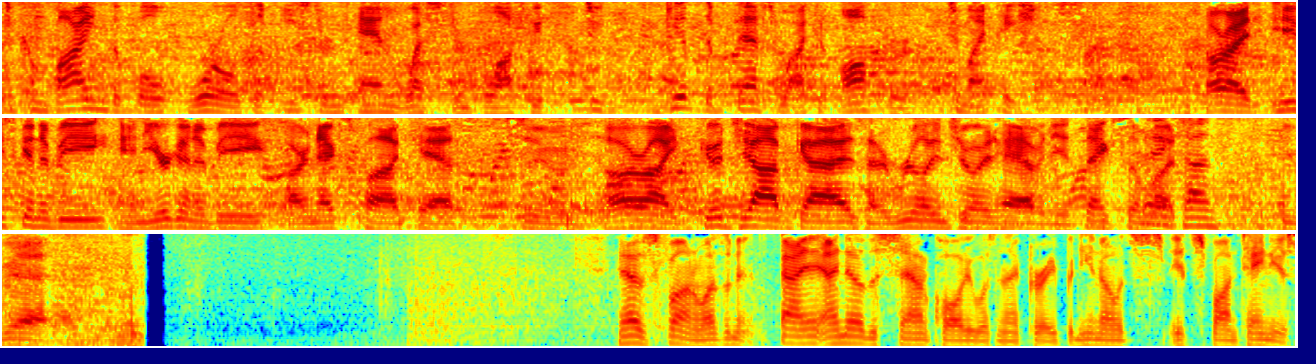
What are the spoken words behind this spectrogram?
to combine the both worlds of Eastern and Western philosophy to give the best what I could offer to my patients. All right, he's going to be, and you're going to be our next podcast soon. All right, good job, guys. I really enjoyed having you. Thanks so Thanks, much. Hans. You bet. That was fun, wasn't it? I, I, know the sound quality wasn't that great, but you know it's it's spontaneous.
